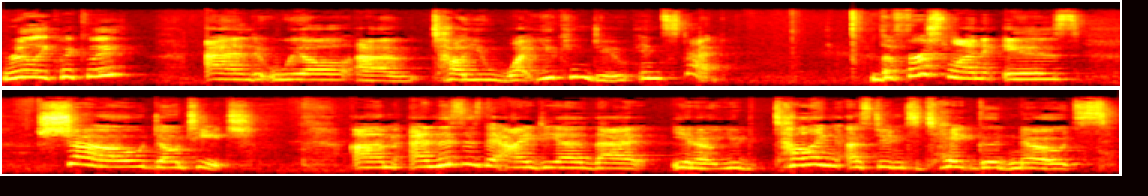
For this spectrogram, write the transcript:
really quickly and we'll um, tell you what you can do instead. The first one is show, don't teach. Um, and this is the idea that, you know, you telling a student to take good notes,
